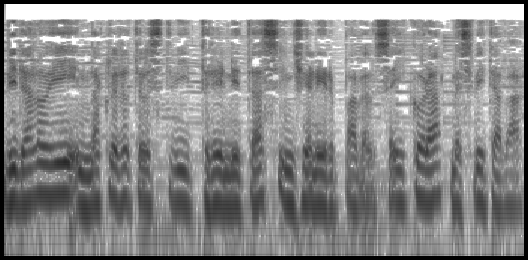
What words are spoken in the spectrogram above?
Vydalo ji nakladatelství Trinitas inženýr Pavel Sejkora ve Svitavách.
